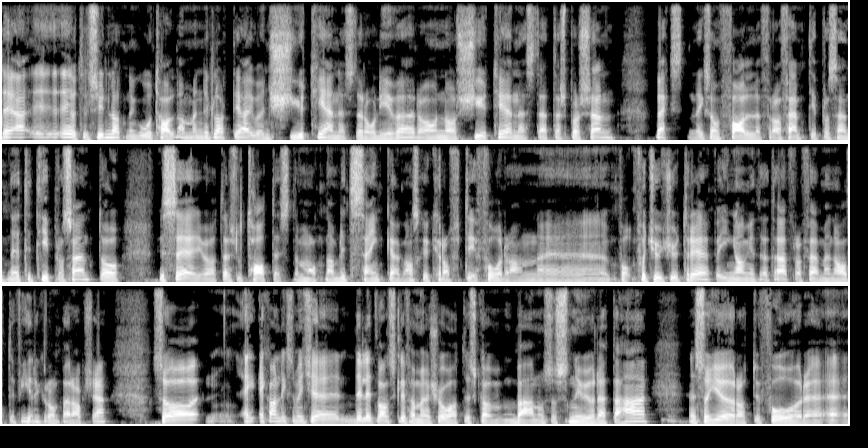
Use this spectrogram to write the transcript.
det er, jo tilsynelatende gode tall, men det er klart det er jo en skytjenesterådgiver. Og når skytjenesteetterspørselen, veksten liksom faller fra 50% ned til 10% og vi ser jo at resultatestimatene har blitt senket ganske kraftig foran eh, for, for 2023 for inngangen til dette, fra 5,5 til 4 kroner per aksje. Så jeg, jeg, kan liksom ikke Det er litt vanskelig for meg å se at det skal være noe som snur dette her, som gjør at du får eh,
